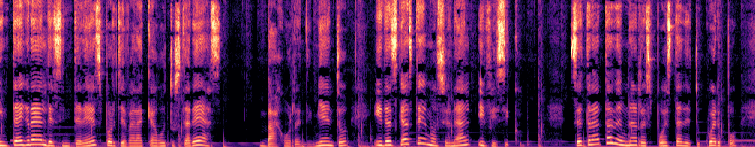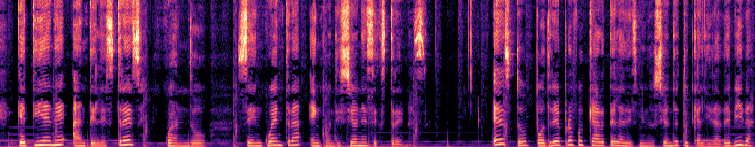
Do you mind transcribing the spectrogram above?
integra el desinterés por llevar a cabo tus tareas, bajo rendimiento y desgaste emocional y físico. Se trata de una respuesta de tu cuerpo que tiene ante el estrés cuando se encuentra en condiciones extremas. Esto podría provocarte la disminución de tu calidad de vida.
